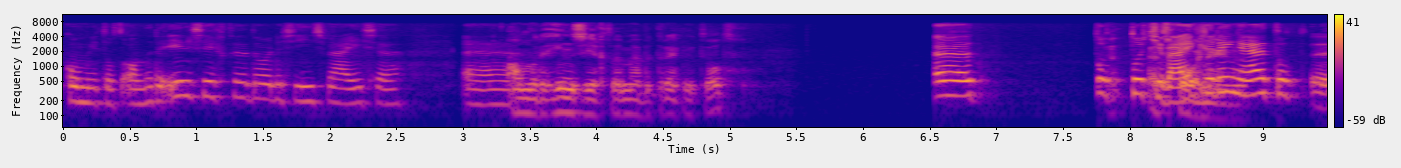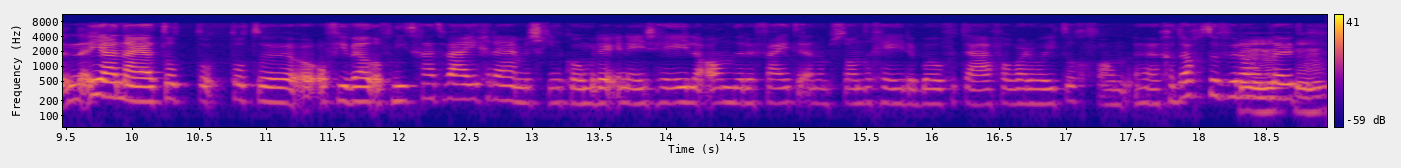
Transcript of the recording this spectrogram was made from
Kom je tot andere inzichten door de zienswijze? Andere inzichten met betrekking tot? Eh, tot, tot je weigering, hè? Tot, eh, ja, nou ja, tot, tot, tot eh, of je wel of niet gaat weigeren. En misschien komen er ineens hele andere feiten en omstandigheden boven tafel, waardoor je toch van gedachten verandert. Mhm, mhm.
